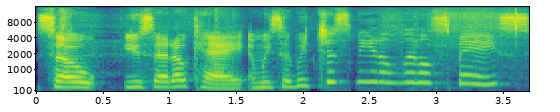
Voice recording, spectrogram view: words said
So you said okay, and we said we just need a little space,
